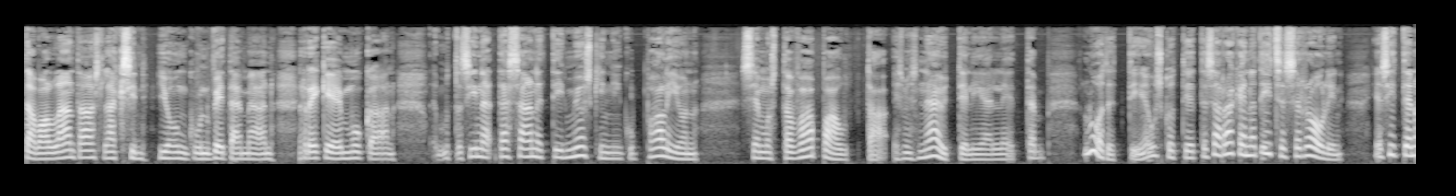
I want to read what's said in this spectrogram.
tavallaan taas läksin jonkun vetämään rekeen mukaan. Mutta siinä, tässä annettiin myöskin niin kuin paljon semmoista vapautta esimerkiksi näyttelijälle, että luotettiin ja uskottiin, että sä rakennat itse sen roolin. Ja sitten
